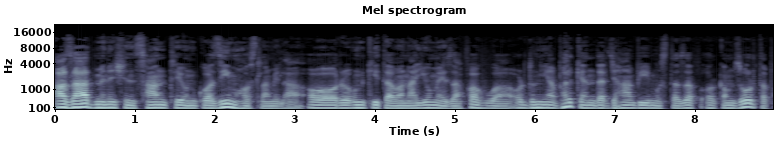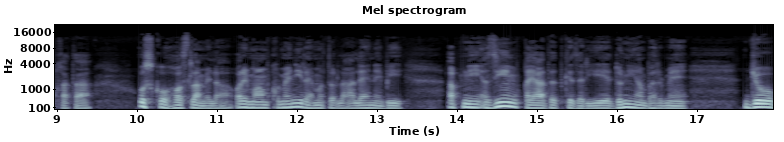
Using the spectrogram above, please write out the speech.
آزاد منش انسان تھے، ان کو عظیم حوصلہ ملا اور ان کی توانائیوں میں اضافہ ہوا اور دنیا بھر کے اندر جہاں بھی مستضف اور کمزور طبقہ تھا، اس کو حوصلہ ملا اور امام خمینی رحمۃ اللہ علیہ نے بھی اپنی عظیم قیادت کے ذریعے دنیا بھر میں جو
